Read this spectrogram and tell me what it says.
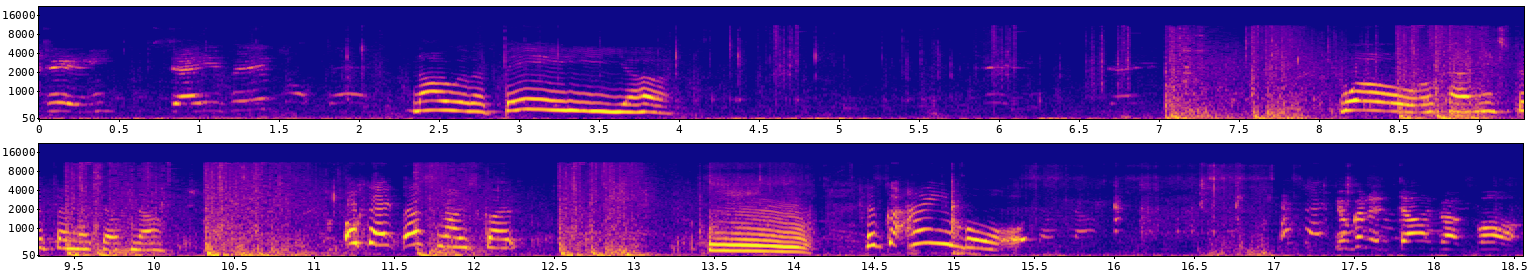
D. David. No, with a B. Whoa, okay, I need to defend myself now. Okay, that's no scope. They've got aimbot. You're gonna die by bot.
